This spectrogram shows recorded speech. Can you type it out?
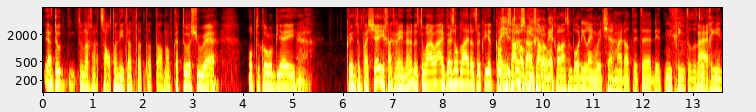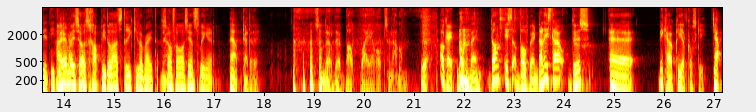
ja, toen, toen dachten we, het zal toch niet dat dat, dat dan op 14 Chouet Ja. op de Colombier Ja. Quinten Paché gaat winnen. Dus toen waren we eigenlijk best wel blij dat we Kwiatkowski je zag, terug ook, je zagen zag ook echt wel aan zijn body language, zeg maar, dat dit, eh, dit niet ging tot de top, Nee. ging je dit niet Hij heeft zo schappie de laatste drie kilometer. Ja. Zoveel als het slingeren. Kadere. Zonder de barbwire op zijn arm. Ja. Oké, Bovenbeen. dan is het bovenbeen. Dan is daar dus eh Mikhail Kwiatkowski. Ja.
